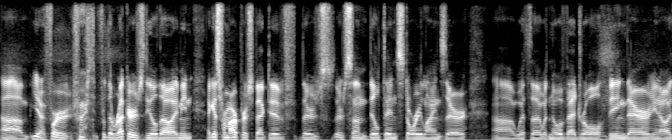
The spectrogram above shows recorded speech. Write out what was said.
Um, you know, for, for for the Rutgers deal, though, I mean, I guess from our perspective, there's there's some built-in storylines there uh, with uh, with Noah Vedral being there. You know,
